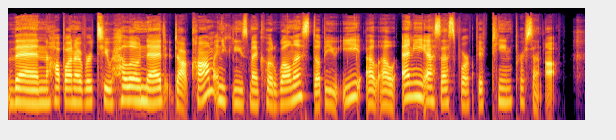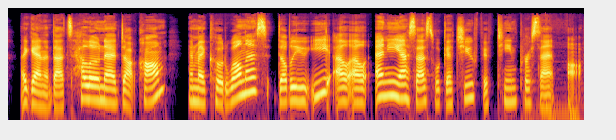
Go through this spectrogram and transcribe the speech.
then hop on over to helloned.com and you can use my code wellness, W E L L N E S S, for 15% off. Again, that's helloned.com and my code wellness, W E L L N E S S, will get you 15% off.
